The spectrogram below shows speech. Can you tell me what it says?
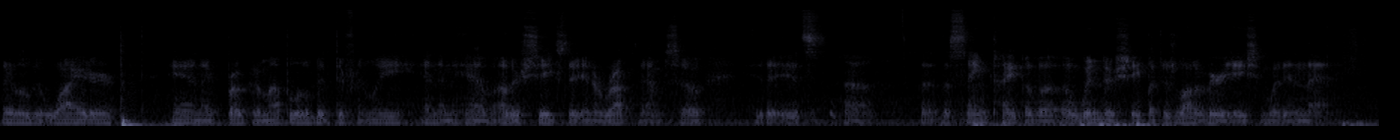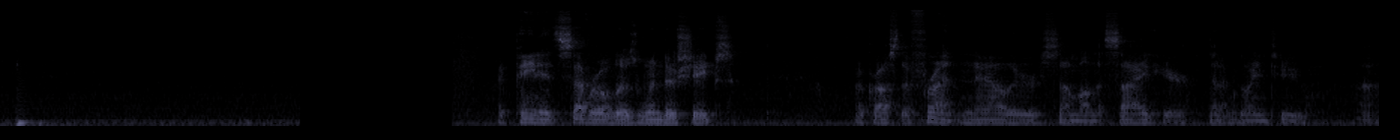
They're a little bit wider. And I've broken them up a little bit differently. And then they have other shapes that interrupt them. So it's uh, the, same type of a, a window shape, but there's a lot of variation within that. I've painted several of those window shapes across the front. Now there's some on the side here that I'm going to uh,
